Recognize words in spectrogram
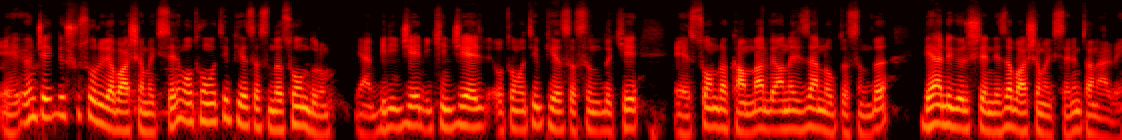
E, öncelikle şu soruyla başlamak isterim. Otomotiv piyasasında son durum. Yani birinci el, ikinci el otomotiv piyasasındaki e, son rakamlar ve analizler noktasında değerli görüşlerinize başlamak isterim Taner Bey.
